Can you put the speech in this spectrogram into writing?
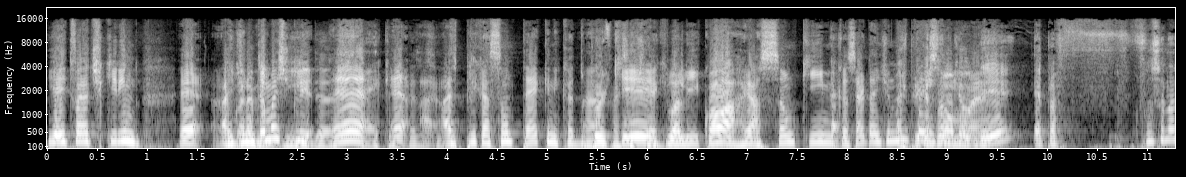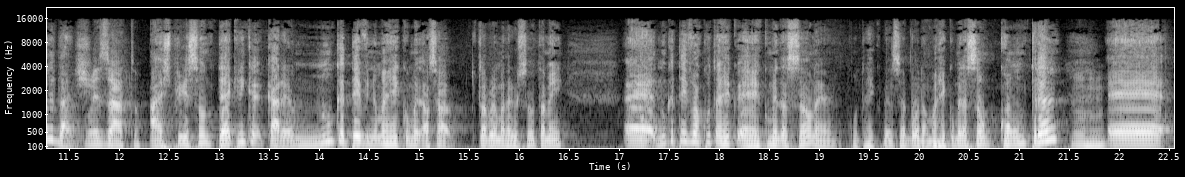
E aí tu vai adquirindo. É, a gente Agora, não tem uma expli- medidas é, é, a- assim. a, explicação técnica do Ah, porquê aquilo ali, qual a reação química, certo? A gente não a tem explicação como, que eu né? é pra f- funcionalidade. Exato. A explicação técnica, cara, eu nunca teve nenhuma recomendação. Assim, tu trabalhou em também. É, nunca teve uma contra recomendação, né? Contra recomendação é boa, não. Uma recomendação contra. Uhum. é,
